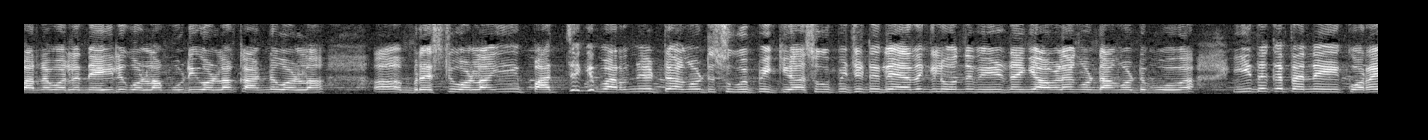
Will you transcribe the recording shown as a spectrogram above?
പറഞ്ഞ പോലെ നെയിൽ കൊള്ളാം മുടി കൊള്ളാം കണ്ണ് കൊള്ളാം ബ്രസ്റ്റ് കൊള്ളാം. ഈ പച്ചയ്ക്ക് പറഞ്ഞിട്ട് അങ്ങോട്ട് സൂപ്പിക്കുക സൂപ്പിച്ചിട്ട് ഇതിൽ ഏതെങ്കിലും ഒന്ന് വീഴണമെങ്കിൽ അവളെ കൊണ്ട് അങ്ങോട്ട് പോവുക. ഇതൊക്കെ തന്നെ ഈ കുറേ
